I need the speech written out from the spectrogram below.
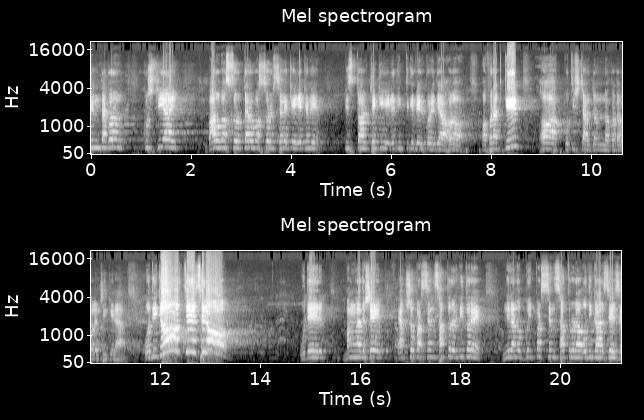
চিন্তা করুন, কুষ্টিয়ায় বারো বছর, তেরো বছরের ছেলেকে এখানে পিস্তল ঠেকিয়ে এদিক থেকে বের করে দেওয়া হলো। অপরাধ কি? হক প্রতিষ্ঠার জন্য কথা বলে ঠিক কিনা? অধিকার চেয়েছিল। ওদের বাংলাদেশে একশো পার্সেন্ট ছাত্রের ভিতরে নিরানব্বই পার্সেন্ট ছাত্ররা অধিকার চেয়েছে,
